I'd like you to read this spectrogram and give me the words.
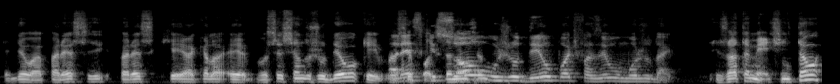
Entendeu? Ah, parece, parece que é aquela. É, você sendo judeu, ok. Parece pode, que só sendo... o judeu pode fazer o humor judaico. Exatamente. Então,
